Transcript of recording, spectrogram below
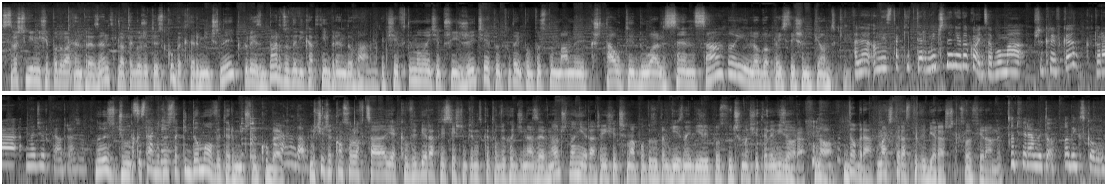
Straszliwie mi się podoba ten prezent, dlatego że to jest kubek termiczny, który jest bardzo delikatnie brandowany. Jak się w tym momencie przyjrzycie, to tutaj po prostu mamy kształty DualSense'a, no i logo PlayStation 5. Ale on jest taki termiczny nie do końca, bo ma przykrywkę, która ma dziurkę od razu. No jest dziurka, tak, bo taki- to jest taki domowy termiczny kubek. A, no dobra. Myślisz, że konsolowca jak wybiera PlayStation 5 to wychodzi na zewnątrz? No nie, raczej się trzyma po prostu tam, gdzie jest najbliżej, po prostu trzyma się telewizora. No, dobra, Macie, teraz ty wybierasz, co otwieramy. Otwieramy to od XCOMu.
